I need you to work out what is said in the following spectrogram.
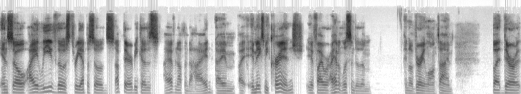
And so I leave those three episodes up there because I have nothing to hide. I am. I, it makes me cringe if I were. I haven't listened to them in a very long time, but they're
